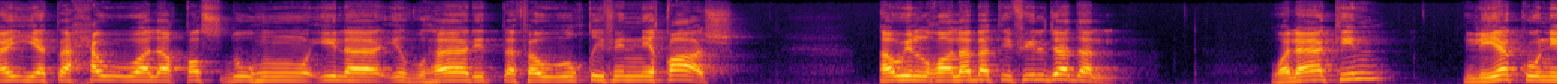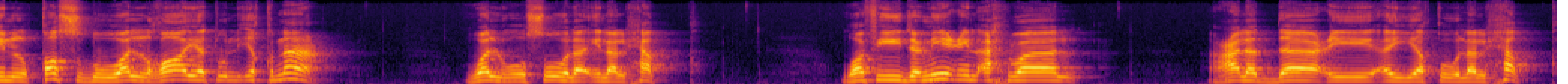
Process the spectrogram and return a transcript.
أن يتحول قصده إلى إظهار التفوق في النقاش أو الغلبة في الجدل. ولكن ليكن القصد والغاية الإقناع والوصول إلى الحق. وفي جميع الأحوال على الداعي أن يقول الحق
